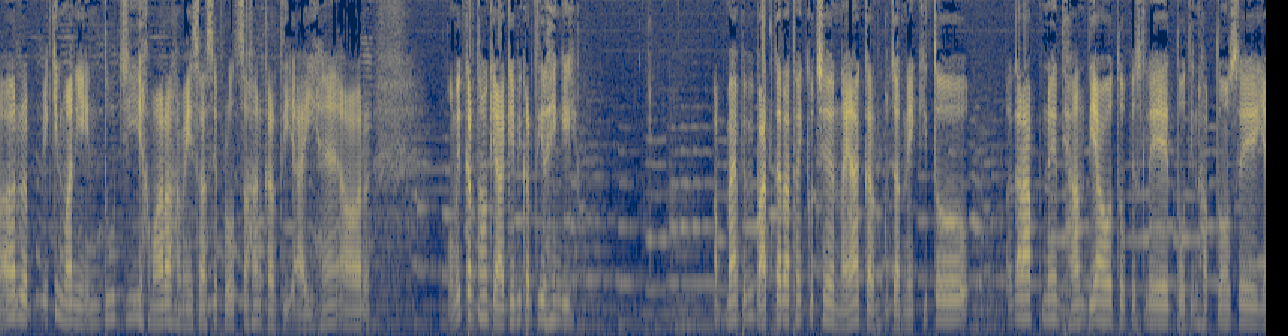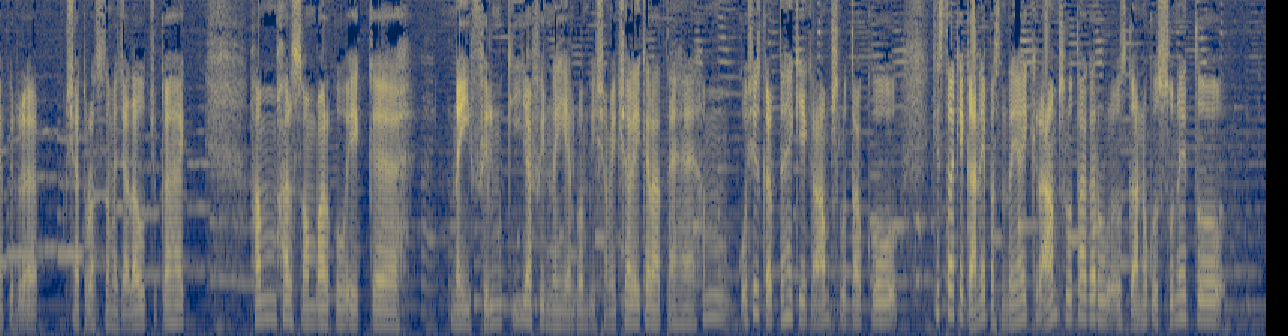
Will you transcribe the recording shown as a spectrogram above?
और यकीन मानिए, इंदू जी हमारा हमेशा से प्रोत्साहन करती आई हैं और उम्मीद करता हूँ कि आगे भी करती रहेंगी। अब मैं पे भी बात कर रहा था कुछ नया कर गुजरने की तो अगर आपने ध्यान दिया हो तो पिछले दो तीन हफ्तों से या फिर, शायद थोड़ा सा समय ज़्यादा हो चुका है, हम हर सोमवार को एक नई फ़िल्म की या फिर नई एल्बम की समीक्षा लेकर आते हैं। हम कोशिश करते हैं कि एक आम श्रोता को किस तरह के गाने पसंद हैं या एक आम श्रोता अगर उस गानों को सुने तो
